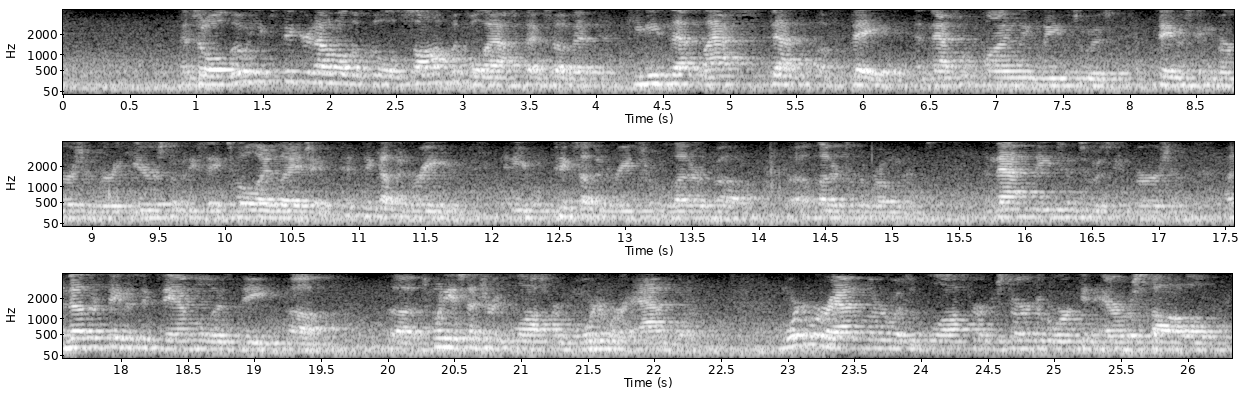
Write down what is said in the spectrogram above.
And so although he's figured out all the philosophical aspects of it, he needs that last step of faith. And that's what finally leads to his famous conversion, where he hears somebody say, Tolle lege, pick up and read. And he picks up and reads from the letter, of, uh, letter to the Romans. And that leads him to his conversion. Another famous example is the, um, the 20th century philosopher Mortimer Adler. Mortimer Adler was a philosopher who started to work in Aristotle,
